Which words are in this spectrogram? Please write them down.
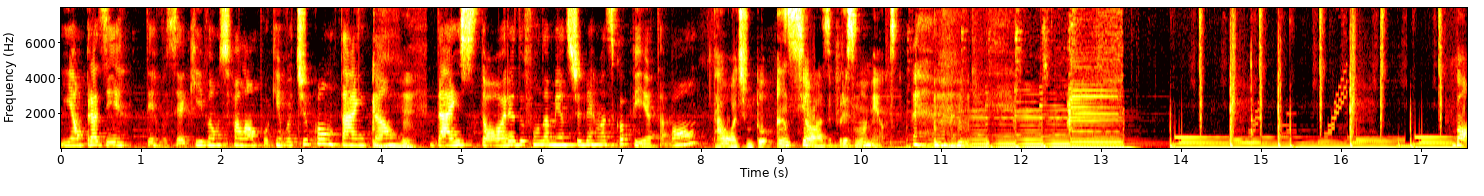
E é um prazer ter você aqui. Vamos falar um pouquinho, vou te contar então da história do Fundamentos de Dermatoscopia, tá bom? Tá ótimo, tô ansiosa por esse momento. Bom,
